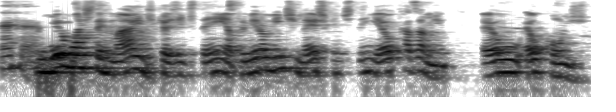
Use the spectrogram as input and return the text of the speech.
Uhum. O primeiro mastermind que a gente tem, a primeira mente mexe que a gente tem é o casamento, é o, é o cônjuge.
